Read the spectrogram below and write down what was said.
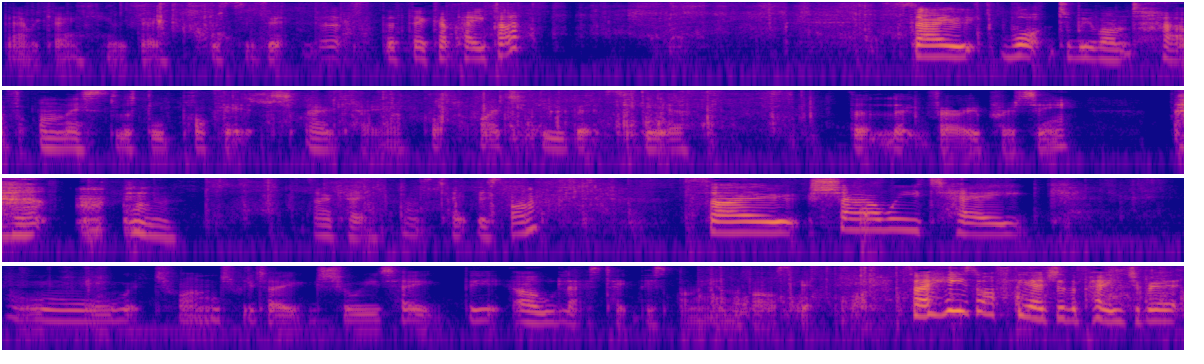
there we go here we go this is it that's the thicker paper so what do we want to have on this little pocket okay i've got quite a few bits here that look very pretty okay let's take this one so shall we take Oh, which one should we take? Should we take the... Oh, let's take this bunny in the basket. So he's off the edge of the page a bit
